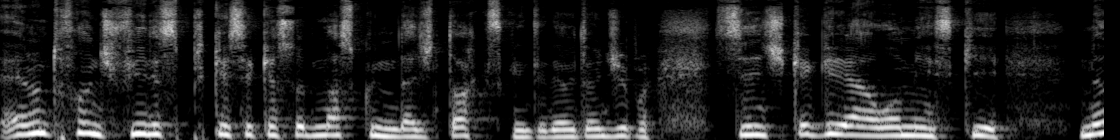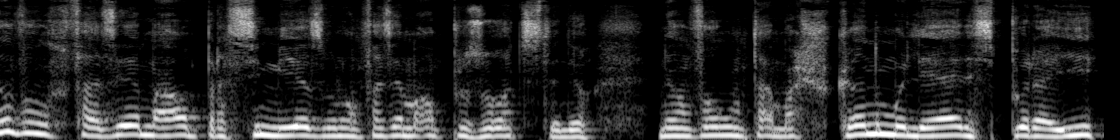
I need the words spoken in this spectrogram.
Eu não estou falando de filhos porque isso aqui é sobre masculinidade tóxica, entendeu? Então, tipo, se a gente quer criar homens que não vão fazer mal para si mesmo, não fazer mal para os outros, entendeu? Não vão estar tá machucando mulheres por aí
